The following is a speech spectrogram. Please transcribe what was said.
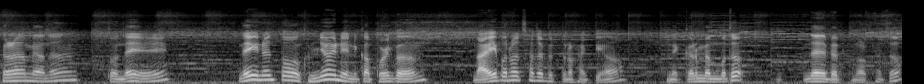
그러면은 또 내일, 내일은 또 금요일이니까 불금 라이브로 찾아뵙도록 할게요. 네, 그러면 모두 내일 뵙도록 하죠.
